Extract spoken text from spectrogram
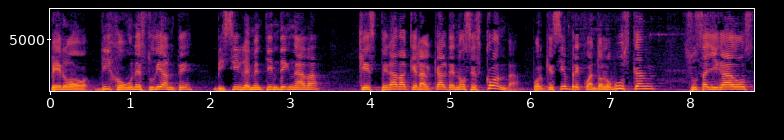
Pero dijo un estudiante, visiblemente indignada, que esperaba que el alcalde no se esconda, porque siempre cuando lo buscan, sus allegados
